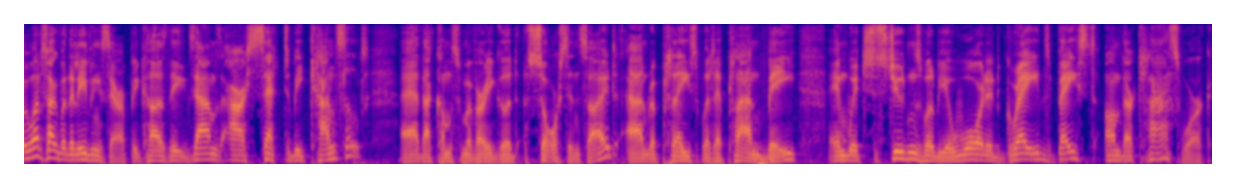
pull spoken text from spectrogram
We want to talk about the Leaving Cert because the exams are set to be cancelled. Uh, that comes from a very good source inside and replaced with a Plan B in which students will be awarded grades based on their classwork.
